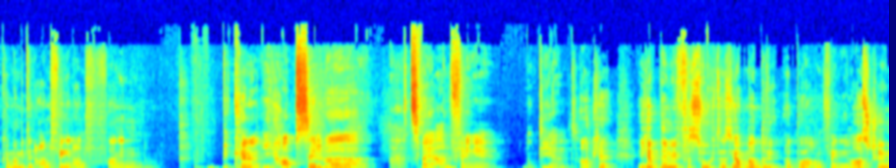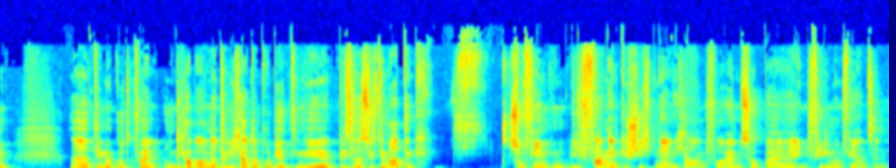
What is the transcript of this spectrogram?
können wir mit den Anfängen anfangen? Wir können, ich habe selber zwei Anfänge notierend. Okay, ich habe nämlich versucht, also ich habe mir ein paar Anfänge rausgeschrieben, äh, die mir gut gefallen und ich habe aber natürlich auch da probiert, irgendwie ein bisschen eine Systematik zu finden, wie fangen Geschichten eigentlich an, vor allem so bei in Film und Fernsehen.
